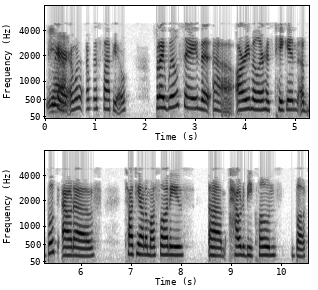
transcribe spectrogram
come Yeah. here, I want to, I want to slap you. But I will say that uh, Ari Millen has taken a book out of Tatiana Maslany's um, "How to Be Clones" book,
